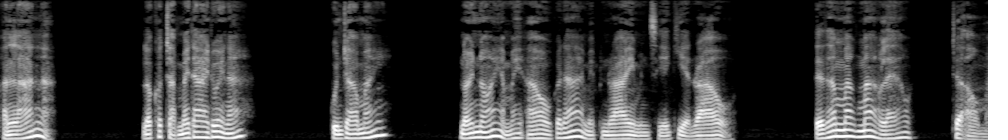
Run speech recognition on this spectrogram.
พันล้านล่ะ แล้วก็จับไม่ได้ด้วยนะ คุณจะเอาไหม น้อยๆอะไม่เอาก็ได้ไม่เป็นไรมันเสียเกียรติเรา แต่ถ้ามากๆแล้วจะเอาไหม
